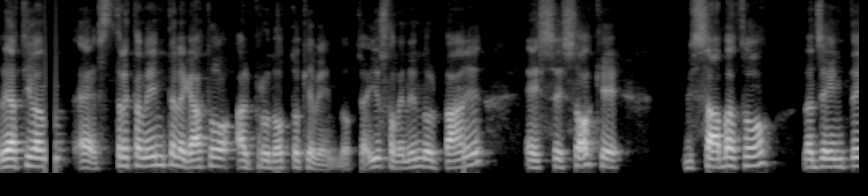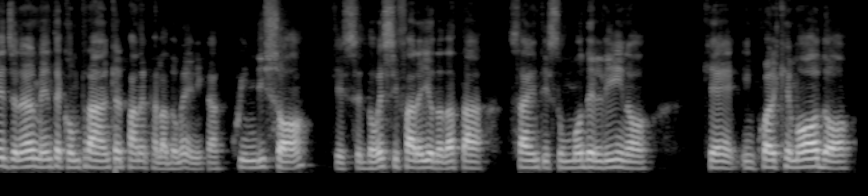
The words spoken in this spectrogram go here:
è strettamente legato al prodotto che vendo. Cioè io sto vendendo il pane e se so che il sabato la gente generalmente compra anche il pane per la domenica. Quindi so che se dovessi fare io da data scientist un modellino che in qualche modo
